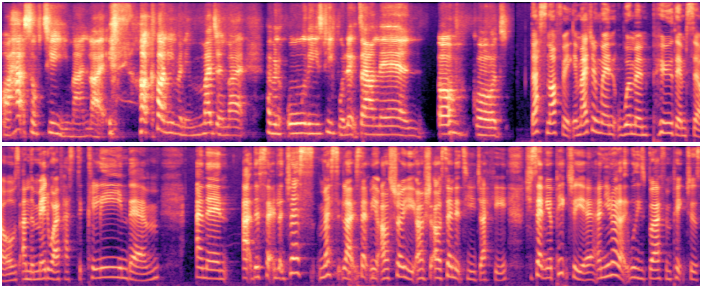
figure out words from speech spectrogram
oh, hats off to you, man. Like, I can't even imagine like having all these people look down there and Oh God. That's nothing. Imagine when women poo themselves and the midwife has to clean them, and then at the set, like, Jess mess like sent me. I'll show you. I'll, sh- I'll send it to you, Jackie. She sent me a picture, yeah, and you know like all these birthing pictures.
